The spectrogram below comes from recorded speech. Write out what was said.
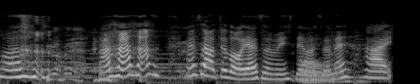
まあ、皆さんちょっとお休みしてますよね。はい。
